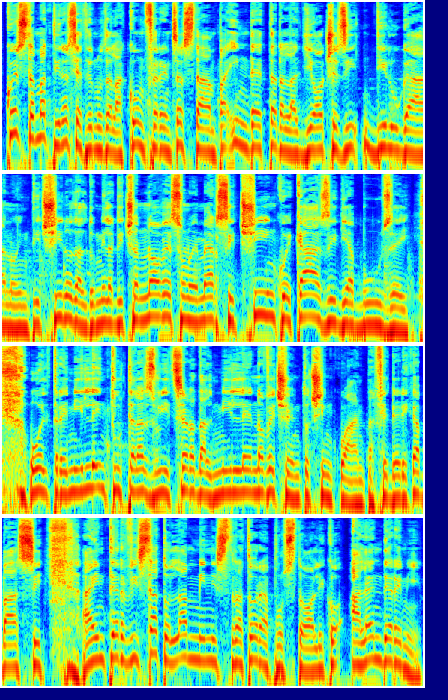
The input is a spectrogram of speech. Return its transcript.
Questa mattina si è tenuta la conferenza stampa indetta dalla diocesi di Lugano. In Ticino dal 2019 sono emersi 5 casi di abusi, oltre 1000 in tutta la Svizzera dal 1950. Federica Bassi ha intervistato l'amministratore apostolico Alain Deremy.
